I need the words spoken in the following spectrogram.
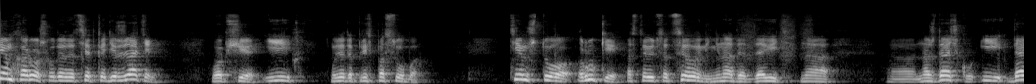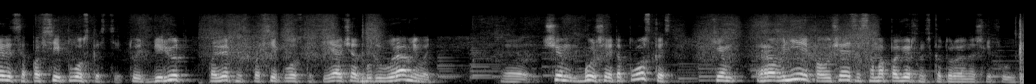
Чем хорош вот этот сеткодержатель вообще и вот эта приспособа? Тем, что руки остаются целыми, не надо давить на э, наждачку и давится по всей плоскости, то есть берет поверхность по всей плоскости. Я сейчас буду выравнивать. Э, чем больше эта плоскость, тем ровнее получается сама поверхность, которую она шлифует.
